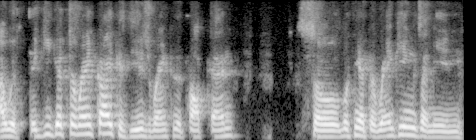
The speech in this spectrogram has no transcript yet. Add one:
I would think he gets the rank guy because he is ranked in the top 10. So looking at the rankings, I mean,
